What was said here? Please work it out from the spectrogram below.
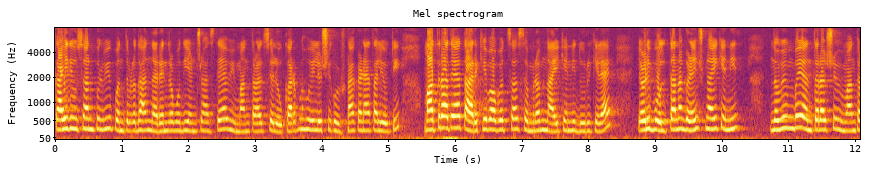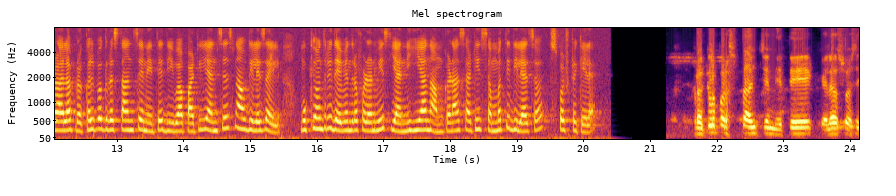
काही दिवसांपूर्वी पंतप्रधान नरेंद्र मोदी यांच्या हस्ते या विमानतळाचे लोकार्पण होईल अशी घोषणा करण्यात आली होती. मात्र आता या तारखेबाबतचा संभ्रम नाईक यांनी दूर केलाय. यावेळी बोलताना गणेश नाईक यांनी नवी मुंबई आंतरराष्ट्रीय विमानतळाला प्रकल्पग्रस्तांचे नेते दिवा पाटील यांचेच नाव दिले जाईल. मुख्यमंत्री देवेंद्र फडणवीस यांनीही या नामकरणासाठी संमती दिल्याचं स्पष्ट केलंय. प्रकल्पग्रस्तांचे नेते कैलासवासी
